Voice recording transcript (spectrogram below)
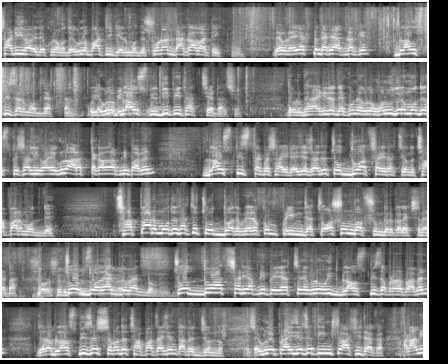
শাড়ি হয় দেখুন আমাদের এগুলো বাটিকের মধ্যে সোনার ঢাকা বাটিক। দেখুন এই একটা দেখে আপনাকে ব্লাউজ পিসের মধ্যে একটা। এগুলো ব্লাউজ পিস বিপি থাকছে এটা। দেখুন ভ্যারাইটিটা দেখুন এগুলো হলুদের মধ্যে স্পেশালি হয় এগুলো আরেকটা কালার আপনি পাবেন। ব্লাউজ পিস থাকবে শাড়িটা এই যে চোদ্দ হাত শাড়ি থাকছে কিন্তু ছাপার মধ্যে। ছাপার মধ্যে থাকছে চোদ্দ হাত এরকম প্রিন্ট যাচ্ছে অসম্ভব সুন্দর কালেকশন এটা। চোদ্দ হাত একদম একদম। চোদ্দ হাত শাড়ি আপনি পেয়ে যাচ্ছেন এগুলো উইথ ব্লাউজ পিস আপনারা পাবেন। যারা ব্লাউজ পিসের মধ্যে ছাপা চাইছেন তাদের জন্য। এগুলো প্রাইস আছে তিনশো আশি টাকা। আর আমি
